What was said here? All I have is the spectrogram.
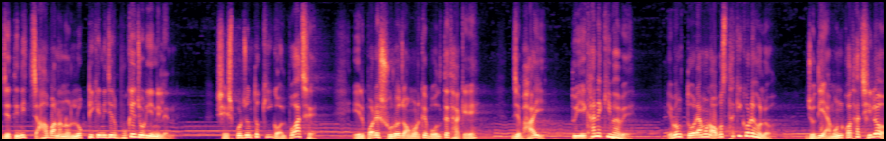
যে তিনি চা বানানোর লোকটিকে নিজের বুকে জড়িয়ে নিলেন। শেষ পর্যন্ত কি গল্প আছে? এরপরে সুরজ অমরকে বলতে থাকে যে, ভাই, তুই এখানে কীভাবে? এবং তোর এমন অবস্থা কি করে হলো? যদি এমন কথা ছিল,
